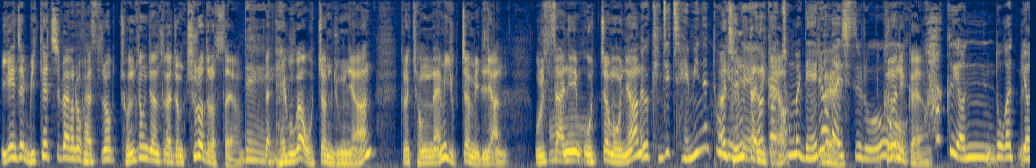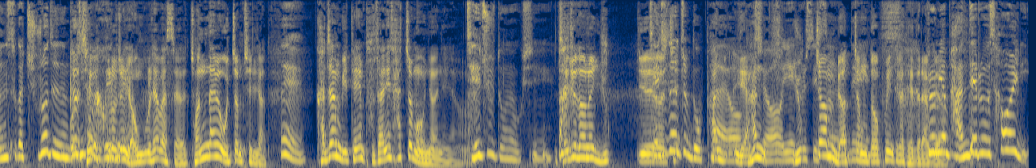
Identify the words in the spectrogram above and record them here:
이게 이제 밑에 지방으로 갈수록 존속 전수가 좀 줄어들었어요. 네. 그러니까 대구가 5.6년, 그리고 경남이 6.1년. 울산이 어. 5.5년. 아, 이거 굉장히 재밌는 통계예요. 아, 재밌다니까요. 그러니까 정말 내려갈수록 네. 그러니까요. 확 그 연도가 연수가 줄어드는 거죠. 그래서 제가 그걸 좀 연구를 해봤어요. 전남이 5.7년. 네. 가장 밑에는 부산이 4.5년이에요. 제주도는 혹시? 제주도는 6 예, 제주도는 좀 높아요. 한, 예, 한 예, 6점 몇 네. 정도 포인트가 되더라고요. 그러면 반대로 서울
